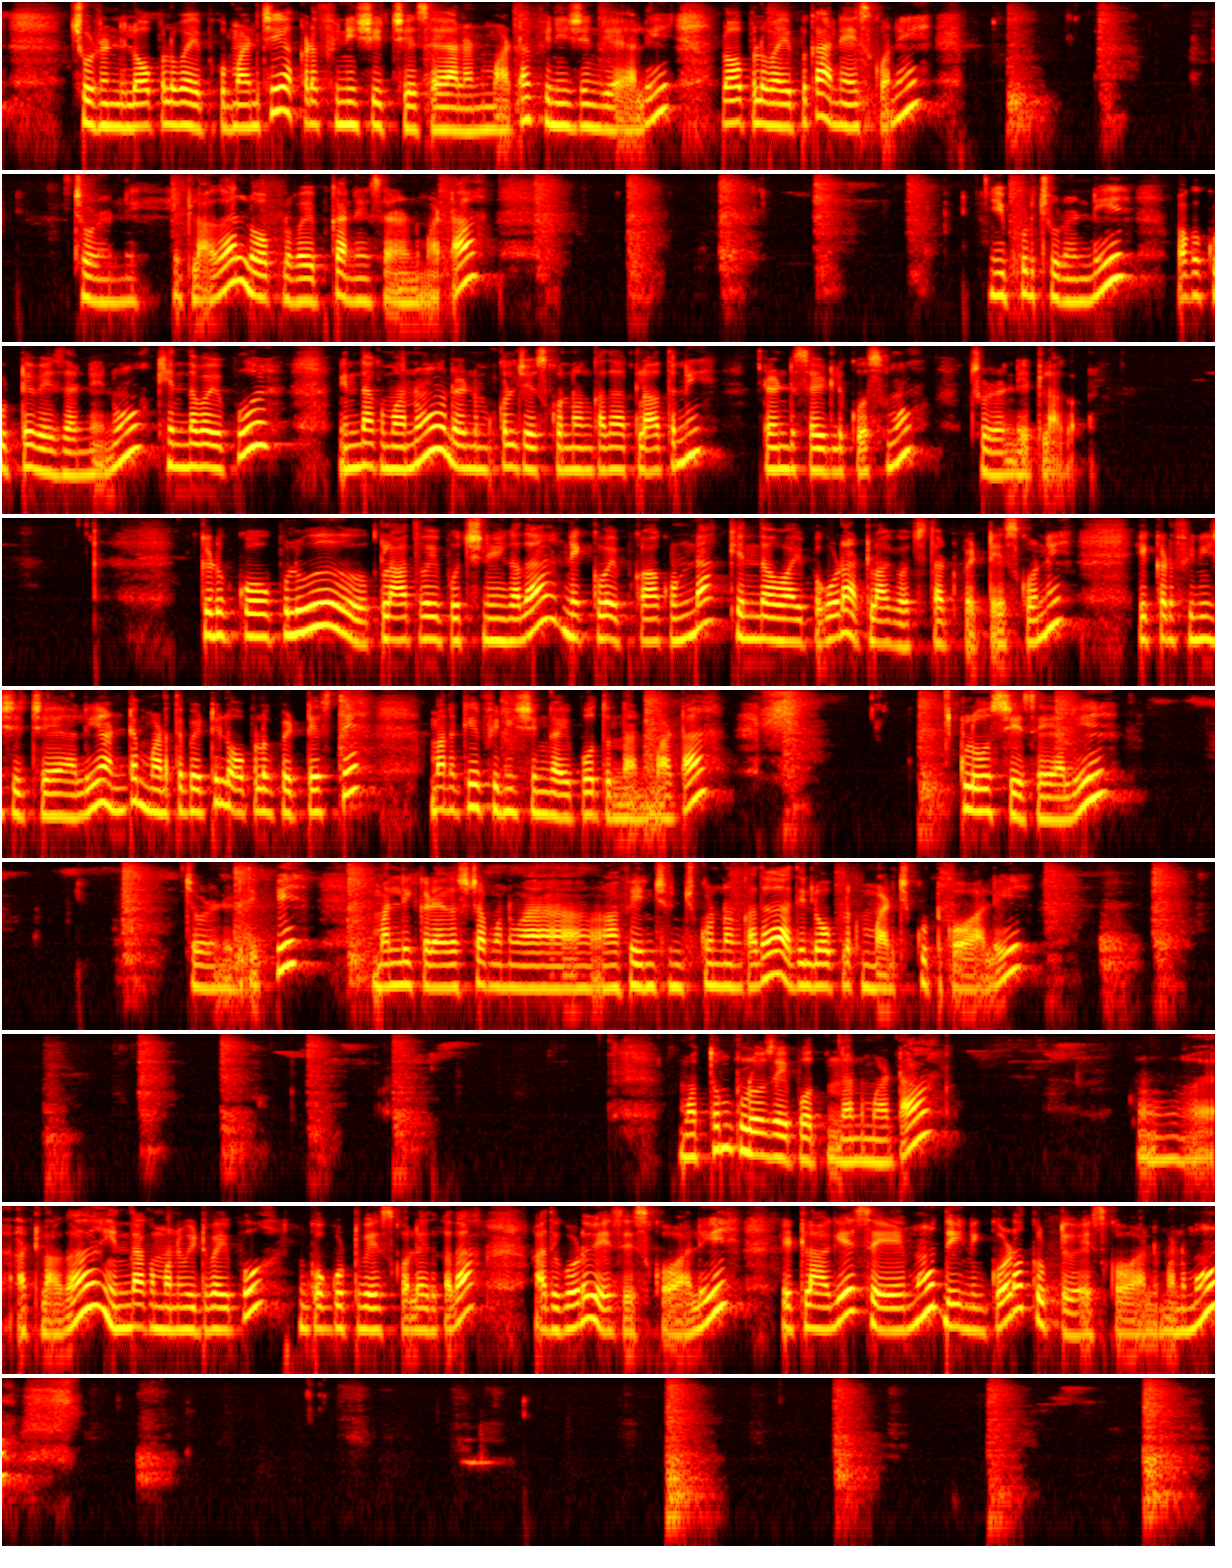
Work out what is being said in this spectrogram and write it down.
చూడండి లోపల వైపుకు మడిచి అక్కడ ఫినిష్ ఇచ్చేసేయాలన్నమాట. ఫినిషింగ్ చేయాలి. లోపల వైపుకి అనేసుకొని చూడండి ఇట్లాగా లోపల వైపుకి అనేసాను అనమాట ఇప్పుడు చూడండి ఒక కుట్టే వేశాను నేను. కింద వైపు ఇందాక మనం రెండు ముక్కలు చేసుకున్నాం కదా క్లాత్ని రెండు సైడ్ల కోసము. చూడండి ఇట్లాగా. ఇక్కడ కోపులు క్లాత్ వైపు వచ్చినాయి కదా నెక్ వైపు కాకుండా కింద వైపు కూడా అట్లాగే వచ్చేటట్టు పెట్టేసుకొని ఇక్కడ ఫినిష్ ఇచ్చేయాలి అంటే మడత పెట్టి లోపలికి పెట్టేస్తే మనకి ఫినిషింగ్ అయిపోతుంది అనమాట క్లోజ్ చేసేయాలి. చూడండి తిప్పి మళ్ళీ ఇక్కడ ఎక్స్ట్రా మనం హాఫ్ ఇంచ్ ఉంచుకున్నాం కదా అది లోపలికి మడిచి కుట్టుకోవాలి. మొత్తం క్లోజ్ అయిపోతుంది అనమాట అట్లాగా ఇందాక మనం ఇటువైపు ఇంకో గుట్టు వేసుకోలేదు కదా అది కూడా వేసేసుకోవాలి. ఇట్లాగే సేమ్ దీనికి కూడా గుట్టు వేసుకోవాలి మనము.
